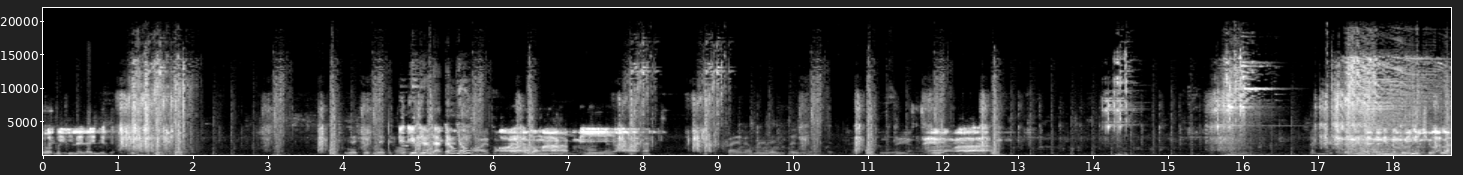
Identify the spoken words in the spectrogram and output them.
หลดมาทีไรเลยเนี่ยเนี่ยชุดนี้ชอบ Việc việc đã đánh dấu ร้อยตรงอ๋อตรงม ไม่ดูที่ชุดละ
